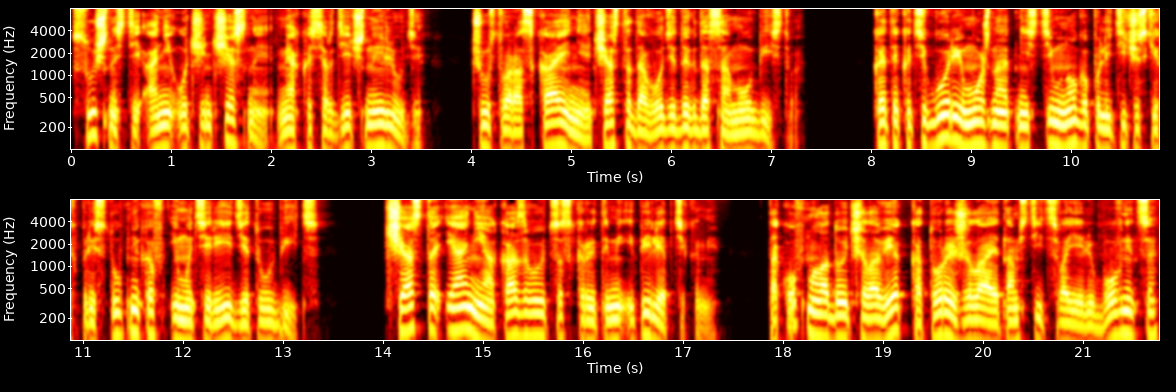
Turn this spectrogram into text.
В сущности, они очень честные, мягкосердечные люди. Чувство раскаяния часто доводит их до самоубийства. К этой категории можно отнести много политических преступников и матерей детоубийц. Часто и они оказываются скрытыми эпилептиками. Таков молодой человек, который, желая отомстить своей любовнице,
